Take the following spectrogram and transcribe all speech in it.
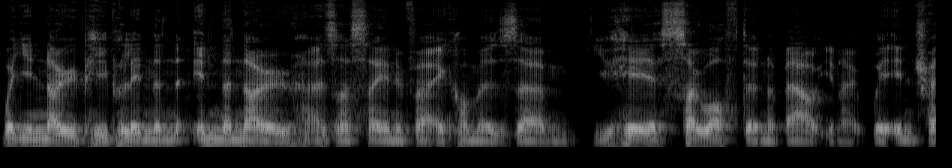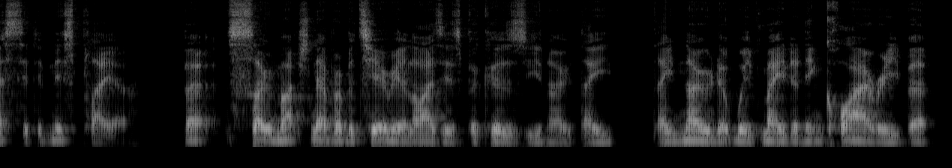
when you know people in the in the know, as I say in inverted commas, um, you hear so often about you know we're interested in this player, but so much never materializes because you know they they know that we've made an inquiry, but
